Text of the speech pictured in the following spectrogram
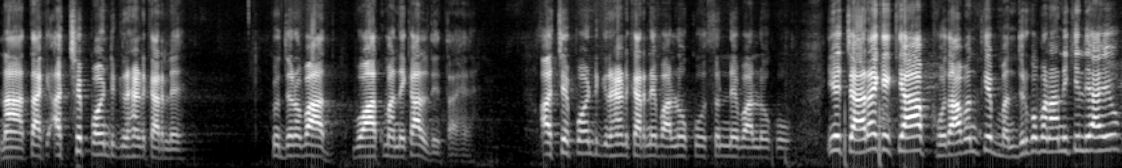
ना, ताकि अच्छे पॉइंट ग्रहण कर ले। कुछ दिनों बाद वो आत्मा निकाल देता है। अच्छे पॉइंट ग्रहण करने वालों को, सुनने वालों को। ये चाह रहा है कि क्या आप खुदावंत के मंदिर को बनाने के लिए आए हो?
